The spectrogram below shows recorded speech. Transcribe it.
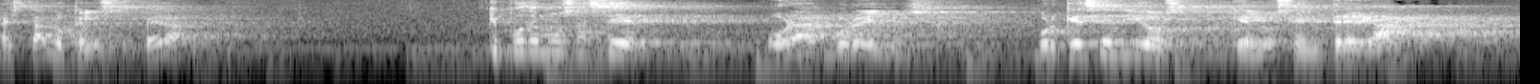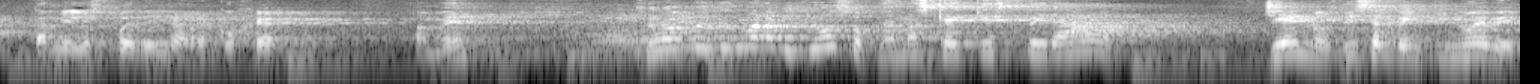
Ahí está lo que les espera. ¿Qué podemos hacer? Orar por ellos. Porque ese Dios que los entrega también los puede ir a recoger. Amén. Es maravilloso, nada más que hay que esperar llenos, dice el 29,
